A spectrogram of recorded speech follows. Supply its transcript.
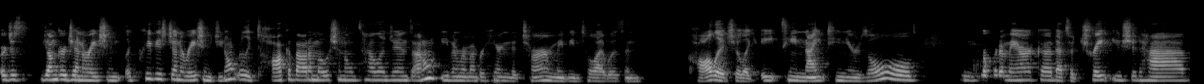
or just younger generation, like previous generations, you don't really talk about emotional intelligence. I don't even remember hearing the term maybe until I was in college or like 18, 19 years old. Yeah. Corporate America, that's a trait you should have.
